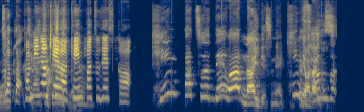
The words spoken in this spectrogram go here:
違った。髪の毛は金髪ですか？金髪ではないですね。金ではない3倍です。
